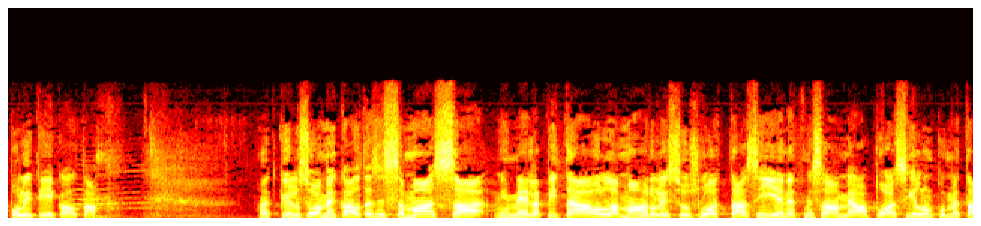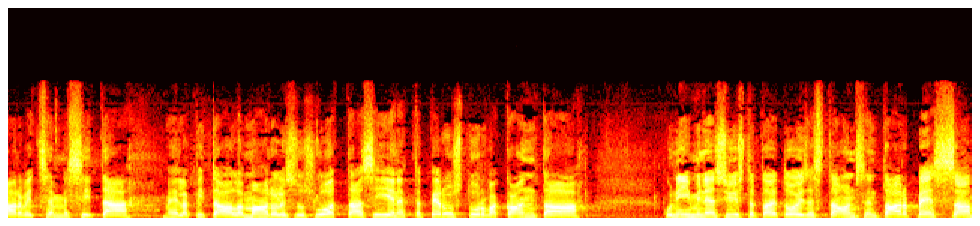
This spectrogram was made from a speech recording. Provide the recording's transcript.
politiikalta. Että kyllä Suomen kaltaisessa maassa niin meillä pitää olla mahdollisuus luottaa siihen, että me saamme apua silloin, kun me tarvitsemme sitä. Meillä pitää olla mahdollisuus luottaa siihen, että perusturva kantaa, kun ihminen syystä tai toisesta on sen tarpeessa.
